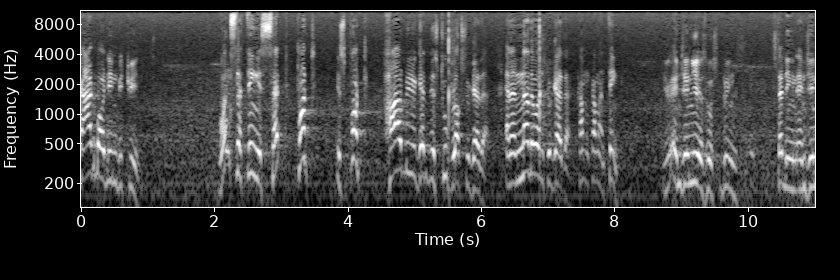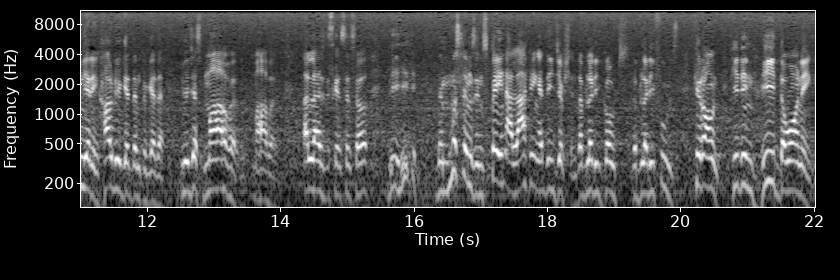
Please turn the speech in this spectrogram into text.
cardboard in between. Once the thing is set, put, is put, how do you get these two blocks together? And another one together? Come, come and think. You engineers who's doing studying engineering, how do you get them together? You just marvel, marvel. Allah is discussing. So the, the Muslims in Spain are laughing at the Egyptians, the bloody goats, the bloody fools. Firaun, he didn't heed the warning.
